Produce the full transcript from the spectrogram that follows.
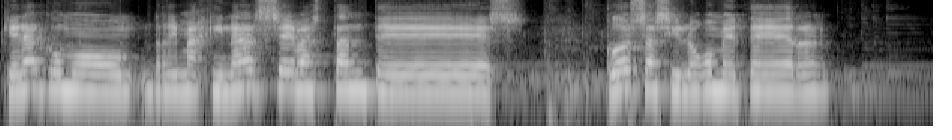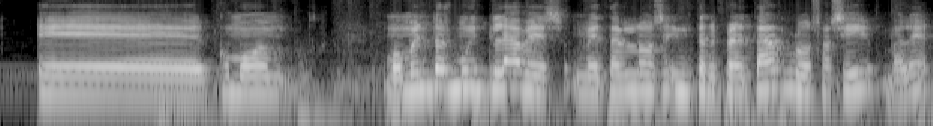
que era como reimaginarse bastantes cosas y luego meter eh, como momentos muy claves, meterlos, interpretarlos así, ¿vale?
